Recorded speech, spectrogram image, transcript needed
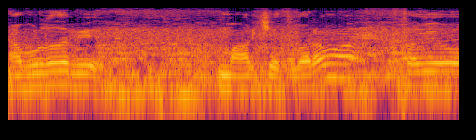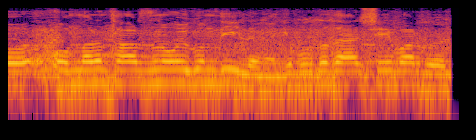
Ha burada da bir market var ama tabii o onların tarzına uygun değil demek ki. Burada da her şey var böyle.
